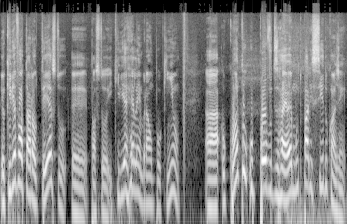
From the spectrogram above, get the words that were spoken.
Eu queria voltar ao texto, é, pastor, e queria relembrar um pouquinho ah, o quanto o povo de Israel é muito parecido com a gente.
